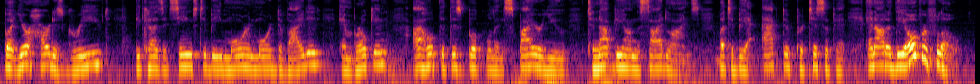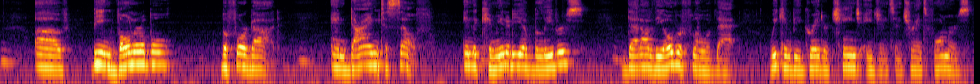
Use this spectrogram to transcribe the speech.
but your heart is grieved because it seems to be more and more divided and broken, I hope that this book will inspire you to not be on the sidelines, but to be an active participant. And out of the overflow of being vulnerable before God and dying to self in the community of believers, that out of the overflow of that, we can be greater change agents and transformers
